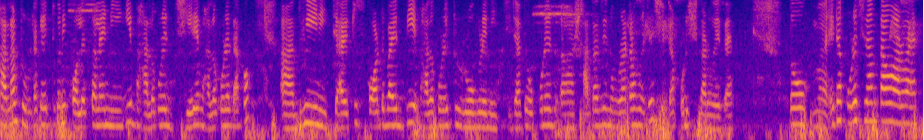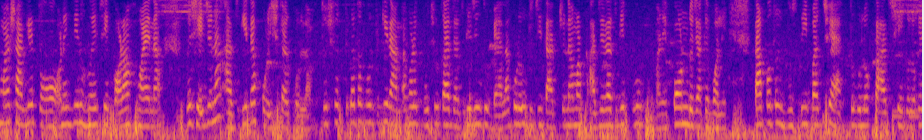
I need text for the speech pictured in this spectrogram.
ভাবলাম টুলটাকে একটুখানি কলের তলায় নিয়ে গিয়ে ভালো করে ঝেড়ে, ভালো করে দেখো ধুয়ে নিচ্ছি। আর একটু স্কট বাইট দিয়ে ভালো করে একটু রোগড়ে নিচ্ছি, যাতে ওপরের সাদা যে নোংরাটা হয়েছে, সেটা পরিষ্কার হয়ে যায়। তো এটা করেছিলাম তাও আরও এক মাস আগে, তো অনেক দিন হয়েছে, করা হয় না। তো সেই জন্য আজকে এটা পরিষ্কার করলাম। তো সত্যি কথা বলতে কি, রান্নাঘরে প্রচুর কাজ। আজকে যেহেতু বেলা করে উঠেছি, তার জন্য আমার কাজের আজকে পুরো মানে পণ্ড যাকে বলে। তারপর তো বুঝতেই পারছ, এতগুলো কাজ, সেগুলোকে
